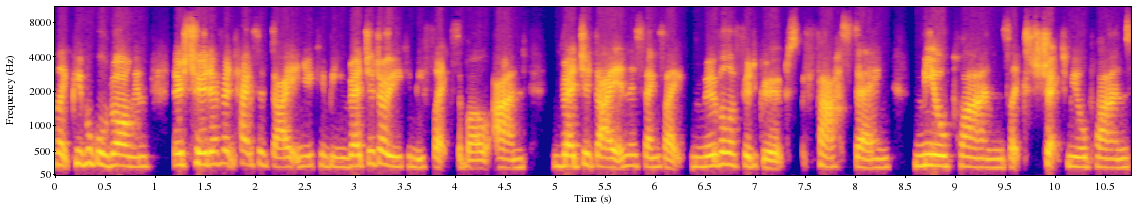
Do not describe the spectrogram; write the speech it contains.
like people go wrong. And there's two different types of diet, and you can be rigid or you can be flexible. And rigid diet and there's things like removal of food groups, fasting, meal plans, like strict meal plans.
